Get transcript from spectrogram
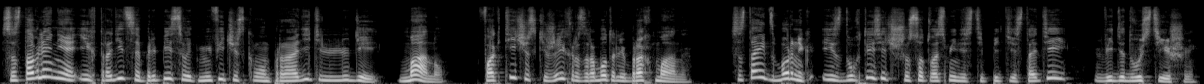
Составление их традиция приписывает мифическому прародителю людей – Ману, Фактически же их разработали брахманы. Состоит сборник из 2685 статей в виде двустишей.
